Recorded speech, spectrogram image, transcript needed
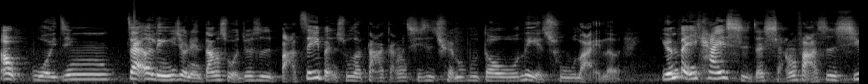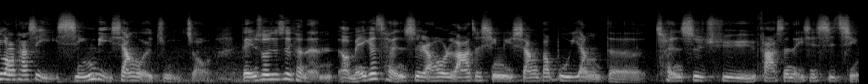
啊，我已经在二零一九年，当时我就是把这一本书的大纲其实全部都列出来了。原本一开始的想法是希望它是以行李箱为主轴，等于说就是可能呃每一个城市，然后拉着行李箱到不一样的城市去发生的一些事情，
